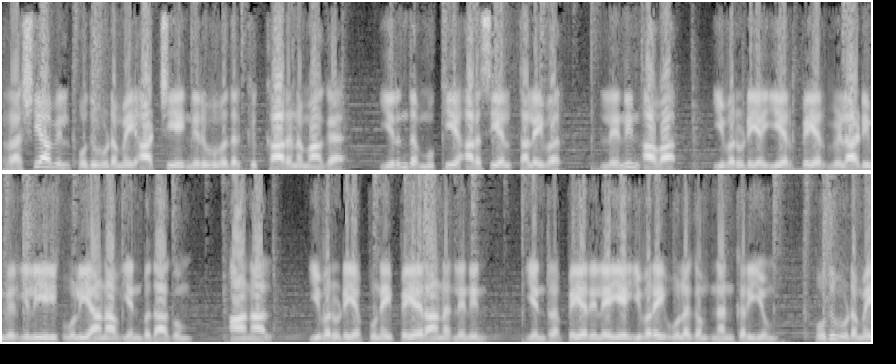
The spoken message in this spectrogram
ரஷ்யாவில் பொதுவுடைமை ஆட்சியை நிறுவுவதற்கு காரணமாக இருந்த முக்கிய அரசியல் தலைவர் லெனின் ஆவார். இவருடைய இயற்பெயர் விளாடிமிர் இலியை ஒலியானாவ் என்பதாகும். ஆனால் இவருடைய புனை பெயரான லெனின் என்ற பெயரிலேயே இவரை உலகம் நன்கறியும். பொதுவுடைமை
